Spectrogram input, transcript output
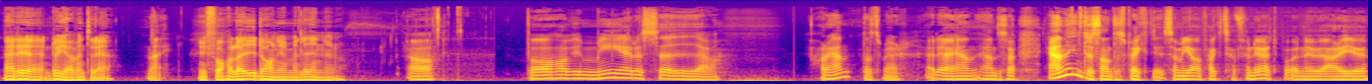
Nej, det, då gör vi inte det. Nej. Vi får hålla i Daniel Melin nu då. Ja. Vad har vi mer att säga? Har det hänt något mer? Eller har det hänt- hänt så? En intressant aspekt som jag faktiskt har funderat på nu är ju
